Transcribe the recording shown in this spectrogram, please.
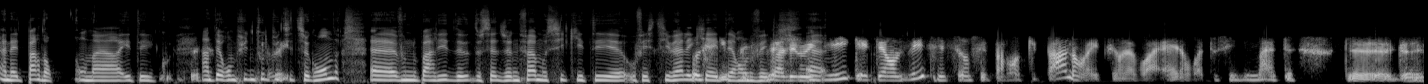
Annette, pardon, on a été interrompu une toute petite seconde. Euh, vous nous parliez de, cette jeune femme aussi qui était au festival et qui a été enlevée. La euh, musique a été enlevée, c'est ses parents qui parlent, et puis on la voit elle, on voit tous ces images de,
